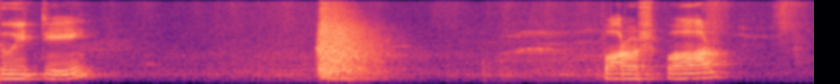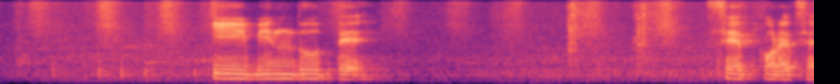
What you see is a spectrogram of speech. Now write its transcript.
দুইটি, পরস্পর ই বিন্দুতে। ছেদ করেছে।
